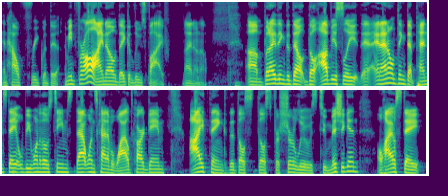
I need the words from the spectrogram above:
and how frequent they. I mean, for all I know, they could lose five. I don't know. Um, but I think that they'll they'll obviously, and I don't think that Penn State will be one of those teams. That one's kind of a wild card game. I think that they'll they'll for sure lose to Michigan, Ohio State,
